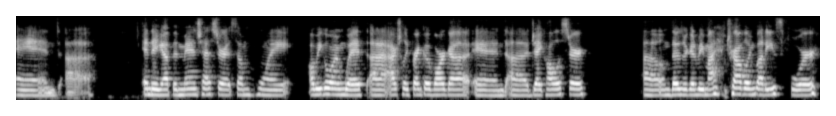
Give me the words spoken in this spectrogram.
and uh, ending up in Manchester at some point. I'll be going with uh, actually Franco Varga and uh, Jake Hollister. Um, those are going to be my traveling buddies for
